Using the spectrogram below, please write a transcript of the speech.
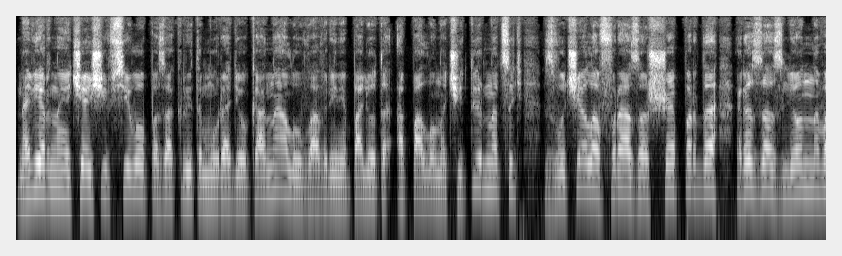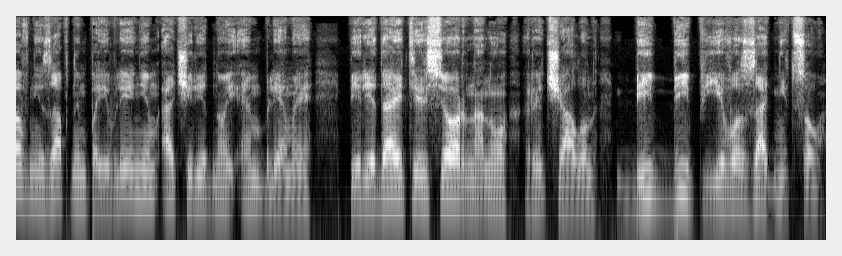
Наверное, чаще всего по закрытому радиоканалу во время полета Аполлона-14 звучала фраза Шепарда, разозленного внезапным появлением очередной эмблемы. «Передайте Сёрнану!» — рычал он. «Бип-бип его задницу!»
